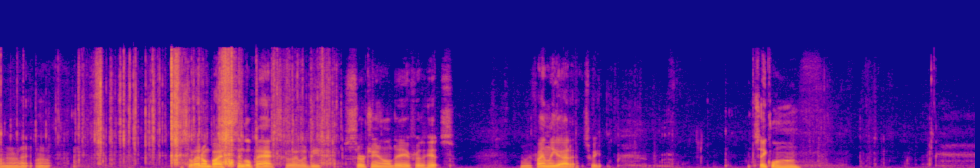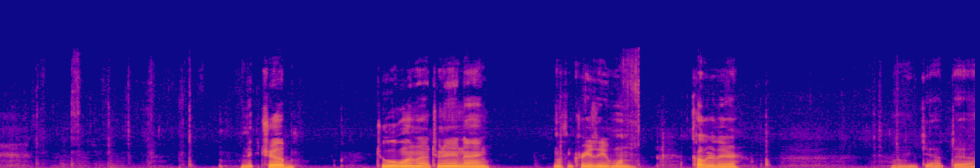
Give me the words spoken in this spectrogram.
Alright, well. So I don't buy single packs because I would be searching all day for the hits. We finally got it. Sweet. Saquon. Nick Chubb. 201 out of 299. Nothing crazy. One color there. We got uh,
